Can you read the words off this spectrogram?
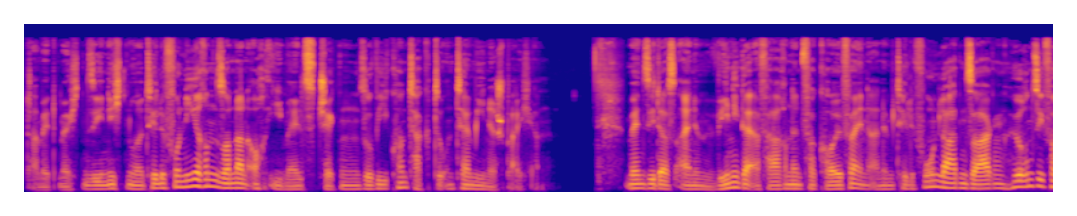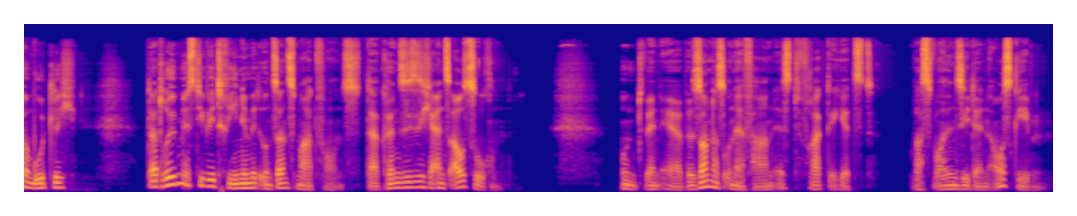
Damit möchten Sie nicht nur telefonieren, sondern auch E-Mails checken sowie Kontakte und Termine speichern. Wenn Sie das einem weniger erfahrenen Verkäufer in einem Telefonladen sagen, hören Sie vermutlich, da drüben ist die Vitrine mit unseren Smartphones, da können Sie sich eins aussuchen. Und wenn er besonders unerfahren ist, fragt er jetzt, was wollen Sie denn ausgeben?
